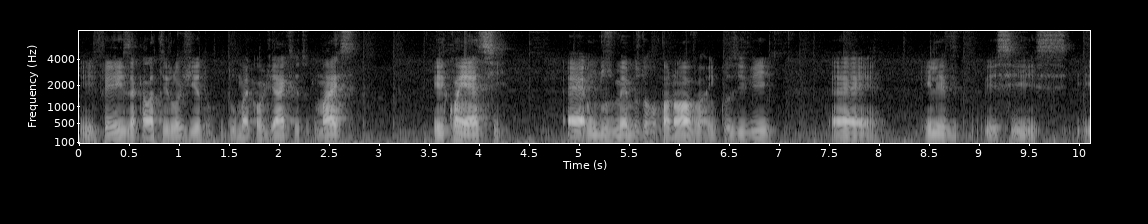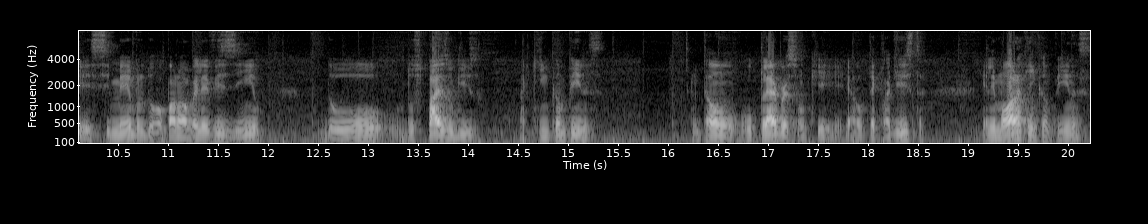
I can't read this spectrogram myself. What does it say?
e fez aquela trilogia do, do Michael Jackson e tudo mais, ele conhece é, um dos membros do Roupa Nova, inclusive é, ele é- esse, esse membro do Roupa Nova ele é vizinho do, dos pais do Guizo, aqui em Campinas. Então, o Kleberson, que é o tecladista, ele mora aqui em Campinas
